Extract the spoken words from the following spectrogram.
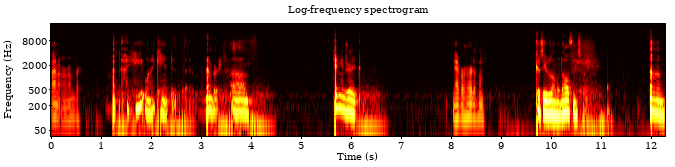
I don't remember. I, I hate when I can't do that. remember. Um, Kenyan Drake. Never heard of him. because he was on the Dolphins. Um,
